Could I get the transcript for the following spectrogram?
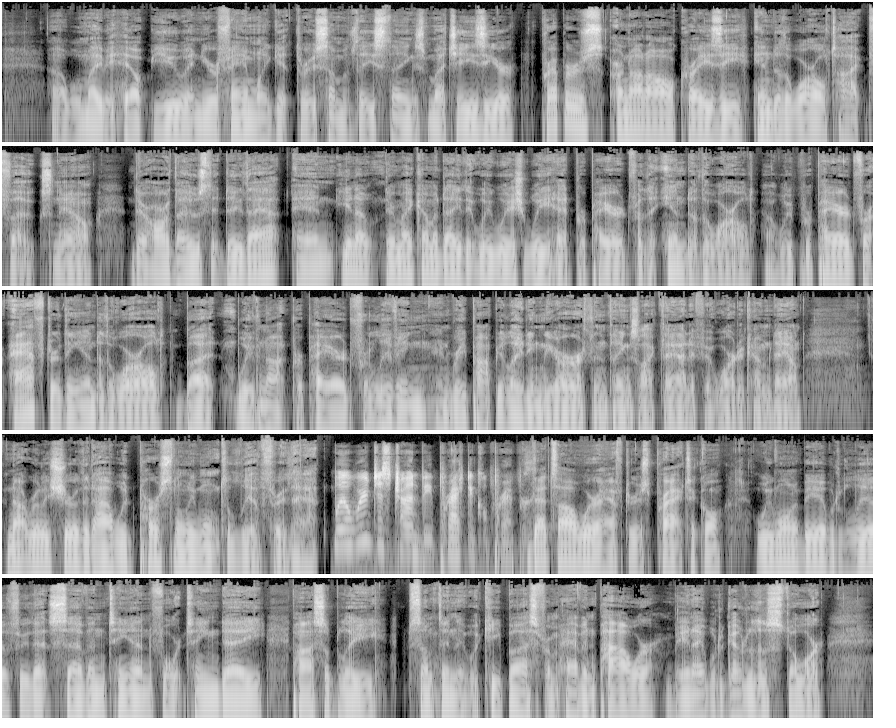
uh, will maybe help you and your family get through some of these things much easier. Preppers are not all crazy, end of the world type folks. Now, there are those that do that. And, you know, there may come a day that we wish we had prepared for the end of the world. Uh, we prepared for after the end of the world, but we've not prepared for living and repopulating the earth and things like that if it were to come down. Not really sure that I would personally want to live through that. Well, we're just trying to be practical preppers. That's all we're after is practical. We want to be able to live through that 7, 10, 14 day, possibly something that would keep us from having power, being able to go to the store.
